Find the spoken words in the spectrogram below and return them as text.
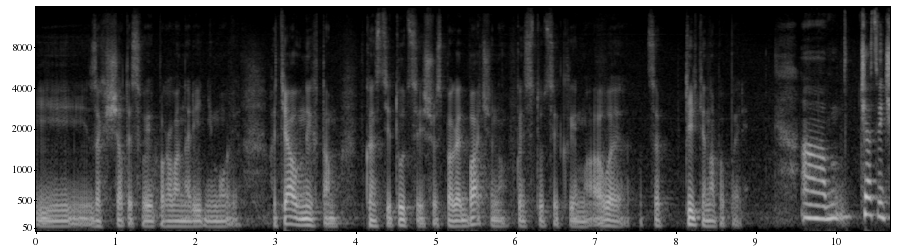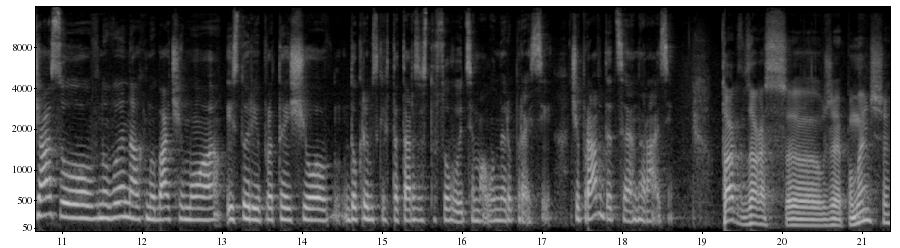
і захищати свої права на рідній мові. Хоча у них там в Конституції щось передбачено, в Конституції Криму, але це тільки на папері. Час від часу в новинах ми бачимо історії про те, що до кримських татар застосовуються мало не репресії. Чи правда це наразі? Так, зараз е, вже поменше.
